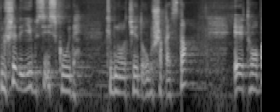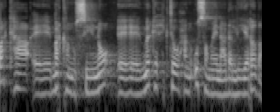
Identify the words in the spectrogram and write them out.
bulshada iyagu si iskooda tiknolojiyadda ugu shaqaysta. Tababarka markaanu siino marka xigta waxaan u sameynaa dhallinyarada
